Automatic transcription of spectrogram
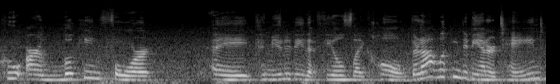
who are looking for a community that feels like home. They're not looking to be entertained.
